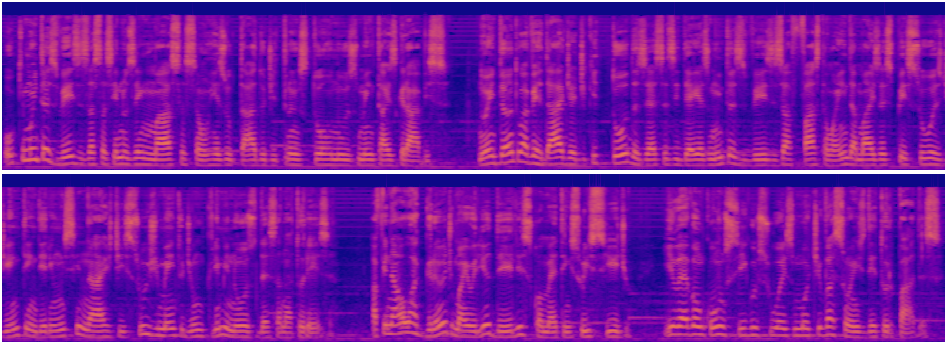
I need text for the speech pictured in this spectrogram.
ou que muitas vezes assassinos em massa são resultado de transtornos mentais graves. No entanto, a verdade é de que todas essas ideias muitas vezes afastam ainda mais as pessoas de entenderem os sinais de surgimento de um criminoso dessa natureza. Afinal, a grande maioria deles cometem suicídio, e levam consigo suas motivações deturpadas.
